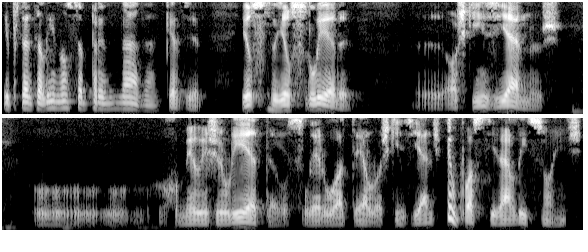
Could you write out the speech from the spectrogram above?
e portanto ali não se aprende nada. Quer dizer, eu se, eu se ler eh, aos 15 anos o, o Romeu e Julieta, ou se ler o Otelo aos 15 anos, eu posso tirar lições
